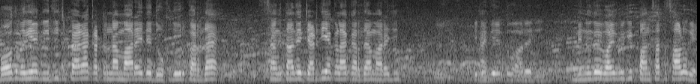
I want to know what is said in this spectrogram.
ਬਹੁਤ ਵਧੀਆ ਵੀਰ ਜੀ ਚਪਹਿਰਾ ਕੱਟਣ ਨਾਲ ਮਹਾਰਾਜ ਦੇ ਦੁੱਖ ਦੂਰ ਕਰਦਾ ਹੈ। ਸੰਗਤਾਂ ਦੇ ਚੜ੍ਹਦੀਆਂ ਕਲਾ ਕਰਦਾ ਮਹਾਰਾਜ ਜੀ। ਕਿੰਨੀ ਦੇਰ ਤੋਂ ਆ ਰਹੇ ਜੀ? ਮੈਨੂੰ ਤੇ ਵਾਹਿਗੁਰੂ ਜੀ 5-7 ਸਾਲ ਹੋ ਗਏ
